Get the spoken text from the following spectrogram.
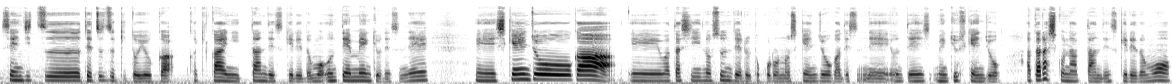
先日手続きというか書き換えに行ったんですけれども、運転免許ですね。えー、試験場が、えー、私の住んでるところの試験場がですね、運転免許試験場、新しくなったんですけれども、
